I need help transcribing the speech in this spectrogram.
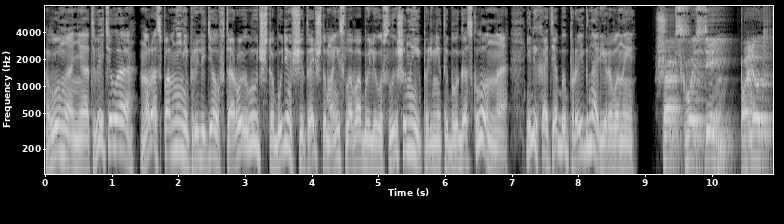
Луна не ответила, но раз по мне не прилетел второй луч, то будем считать, что мои слова были услышаны и приняты благосклонно, или хотя бы проигнорированы. «Шаг сквозь тень, полет!»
